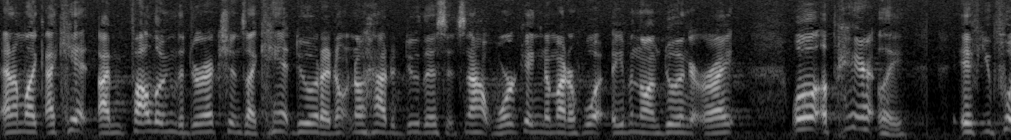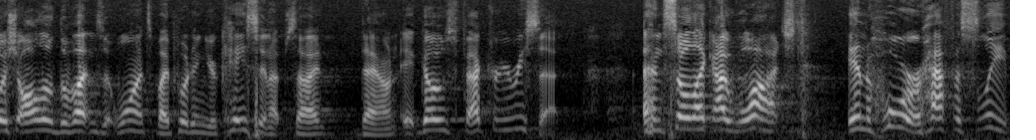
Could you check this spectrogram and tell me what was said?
and I'm like, I can't, I'm following the directions, I can't do it, I don't know how to do this, it's not working no matter what, even though I'm doing it right. Well, apparently, if you push all of the buttons at once by putting your case in upside down, it goes factory reset. And so, like, I watched in horror, half asleep,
